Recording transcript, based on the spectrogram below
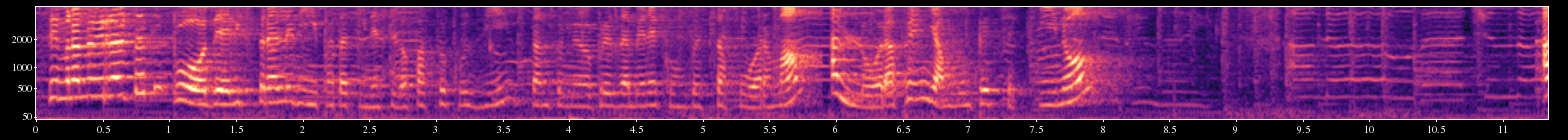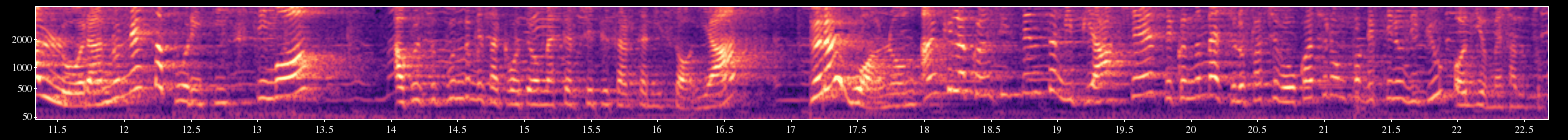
Sembrano in realtà tipo delle listrelle di patatine, se l'ho fatto così, tanto mi ero presa bene con questa forma. Allora, prendiamo un pezzettino Allora, non è saporitissimo. A questo punto mi sa che potevo metterci più salsa di soia. Però è buono, anche la consistenza mi piace. Secondo me se lo facevo cuocere un pochettino di più, oddio, mi è caduto un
